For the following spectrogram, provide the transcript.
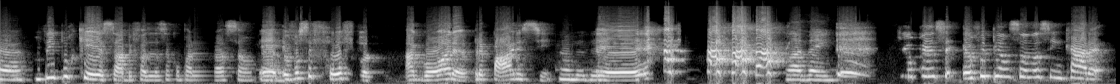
é. não tem porquê, sabe, fazer essa comparação. É. É, eu vou ser fofa agora, prepare-se. Ai, meu Deus. É... Lá vem. Eu, pensei, eu fui pensando assim, cara,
